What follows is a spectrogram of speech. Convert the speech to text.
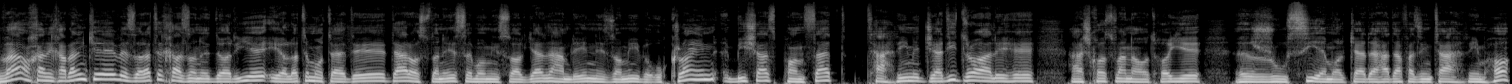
و آخرین خبر این که وزارت خزانه داری ایالات متحده در آستانه سومین سالگرد حمله نظامی به اوکراین بیش از 500 تحریم جدید را علیه اشخاص و نهادهای روسی اعمال کرده. هدف از این تحریم ها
